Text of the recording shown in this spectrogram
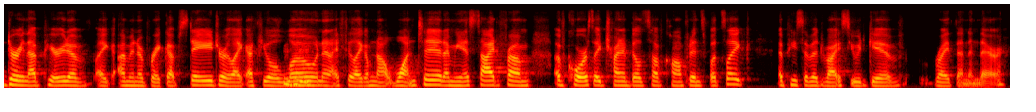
during that period of like I'm in a breakup stage or like I feel mm-hmm. alone mm-hmm. and I feel like I'm not wanted. I mean, aside from of course like trying to build self-confidence, what's like a piece of advice you would give right then and there?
